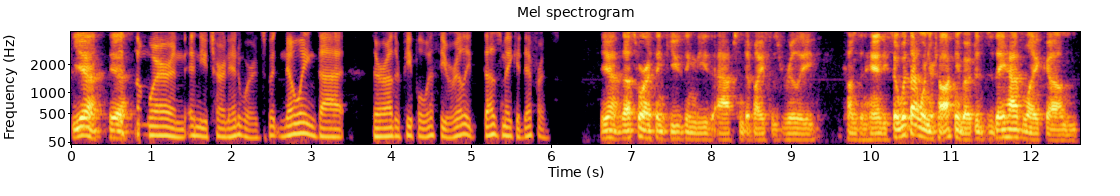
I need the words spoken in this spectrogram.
Yeah, yeah. It's somewhere and and you turn inwards, but knowing that there are other people with you really does make a difference. Yeah, that's where I think using these apps and devices really comes in handy. So with that one you're talking about, is do they have like um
